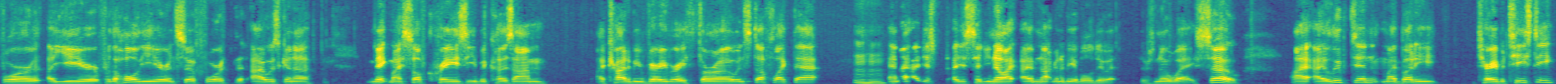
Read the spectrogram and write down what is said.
for a year, for the whole year and so forth, that I was going to make myself crazy because I'm I try to be very, very thorough and stuff like that Mm-hmm. and I, I just I just said, you know, I, I'm not going to be able to do it. There's no way. So I, I looped in my buddy Terry Battisti,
